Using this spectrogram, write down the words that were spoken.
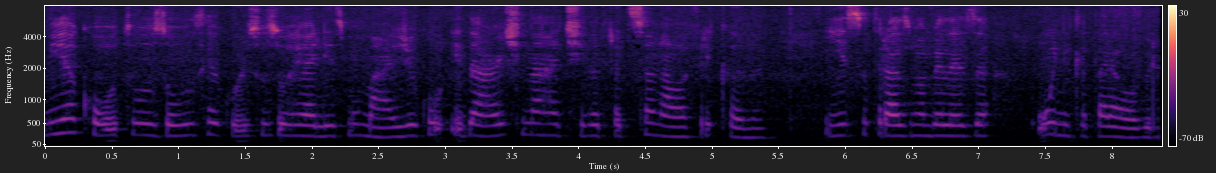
Mia Couto usou os recursos do realismo mágico e da arte narrativa tradicional africana, e isso traz uma beleza única para a obra.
